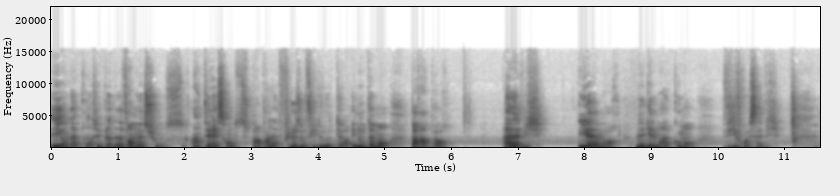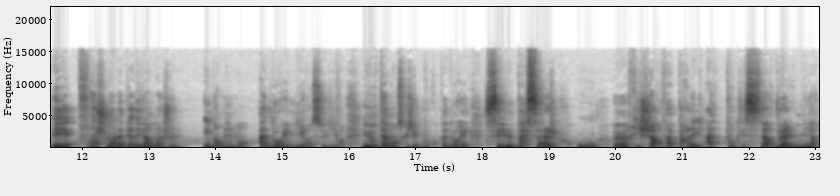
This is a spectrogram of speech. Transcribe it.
Et on apprend aussi plein d'informations intéressantes par rapport à la philosophie de l'auteur et notamment par rapport à la vie et à la mort, mais également à comment vivre sa vie. Et franchement, La Pierre des Larmes, moi je énormément adoré lire ce livre. Et notamment, ce que j'ai beaucoup adoré, c'est le passage où euh, Richard va parler à toutes les sœurs de la lumière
